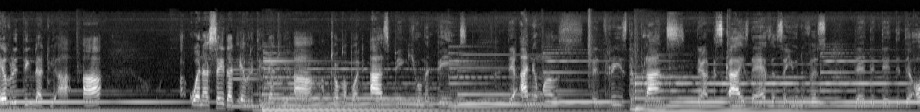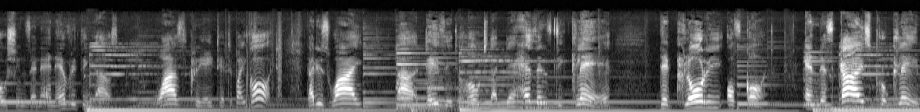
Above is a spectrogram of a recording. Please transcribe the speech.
everything that we are, are, when I say that everything that we are, I'm talking about us being human beings, the animals, the trees, the plants, the skies, the heavens, the universe, the, the, the, the, oceans, and, and everything else was created by God. That is why uh, David wrote that the heavens declare the glory of God, and the skies proclaim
